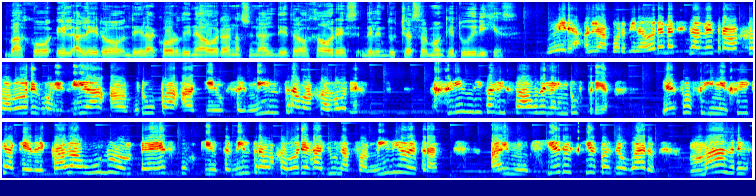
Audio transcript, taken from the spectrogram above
bajo el alero de la Coordinadora Nacional de Trabajadores de la Industria del Salmón que tú diriges? Mira, la Coordinadora Nacional de Trabajadores hoy día agrupa a 15.000 trabajadores sindicalizados de la industria. Eso significa que de cada uno de estos 15.000 trabajadores hay una familia detrás. Hay mujeres jefas de hogar, madres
